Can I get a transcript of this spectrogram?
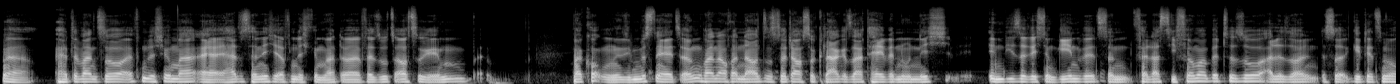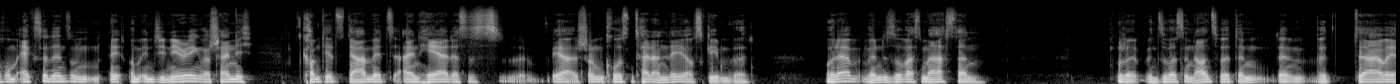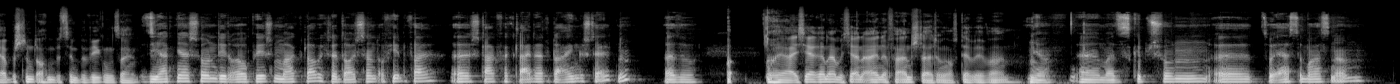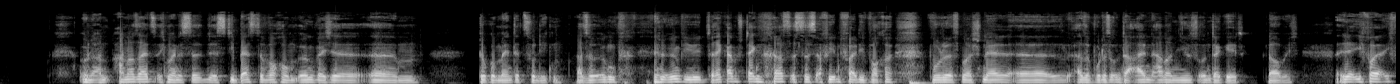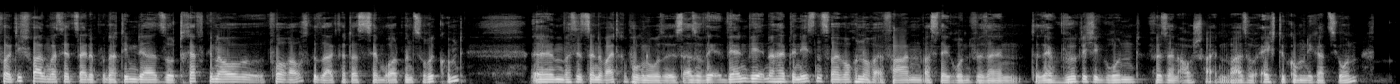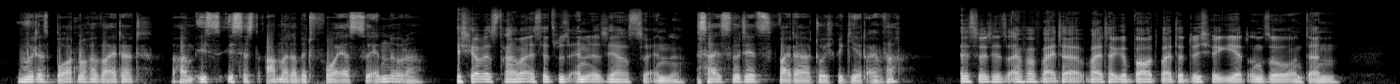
Ja, hätte man es so öffentlich gemacht, äh, er hat es ja nicht öffentlich gemacht, aber er versucht es aufzugeben. Mal gucken. Sie müssen ja jetzt irgendwann auch announcen, es wird auch so klar gesagt, hey, wenn du nicht in diese Richtung gehen willst, dann verlass die Firma bitte so. Alle sollen, es geht jetzt nur noch um Excellence und um Engineering. Wahrscheinlich kommt jetzt damit einher, dass es ja schon einen großen Teil an Layoffs geben wird. Oder? Wenn du sowas machst, dann oder wenn sowas announced wird, dann, dann wird da aber ja bestimmt auch ein bisschen Bewegung sein. Sie hatten ja schon den europäischen Markt, glaube ich, oder Deutschland auf jeden Fall äh, stark verkleinert oder eingestellt, ne? Also Oh ja, ich erinnere mich an eine Veranstaltung, auf der wir waren. Ja, ähm, also es gibt schon äh, so erste Maßnahmen. Und an, andererseits, ich meine, es ist die beste Woche, um irgendwelche ähm, Dokumente zu liegen. Also irgend, wenn du irgendwie Dreck am Stecken hast, ist das auf jeden Fall die Woche, wo du das mal schnell, äh, also wo das unter allen anderen News untergeht, glaube ich. Ich wollte ich wollte dich fragen, was jetzt deine, nachdem der so treffgenau vorausgesagt hat, dass Sam Altman zurückkommt, ähm, was jetzt seine weitere Prognose ist. Also werden wir innerhalb der nächsten zwei Wochen noch erfahren, was der Grund für sein, der wirkliche Grund für sein Ausscheiden war. Also echte Kommunikation. Wird das Board noch erweitert? Ähm, ist, ist das Drama damit vorerst zu Ende oder? Ich glaube, das Drama ist jetzt bis Ende des Jahres zu Ende. Das heißt, es wird jetzt weiter durchregiert einfach? Es wird jetzt einfach weiter, weiter gebaut, weiter durchregiert und so und dann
